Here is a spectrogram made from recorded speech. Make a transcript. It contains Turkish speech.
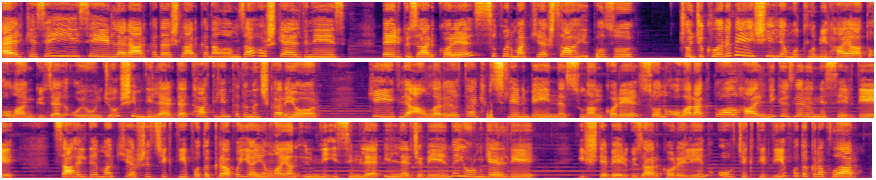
Herkese iyi seyirler arkadaşlar kanalımıza hoş geldiniz. Bergüzar Kore sıfır makyaj sahil pozu. Çocukları ve eşiyle mutlu bir hayatı olan güzel oyuncu şimdilerde tatilin tadını çıkarıyor. Keyifli anları takipçilerin beğenine sunan Kore son olarak doğal halini gözler önüne serdi. Sahilde makyajsız çektiği fotoğrafı yayınlayan ünlü isimle binlerce beğen ve yorum geldi. İşte Bergüzar Korel'in o çektirdiği fotoğraflar.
